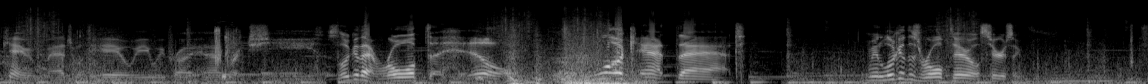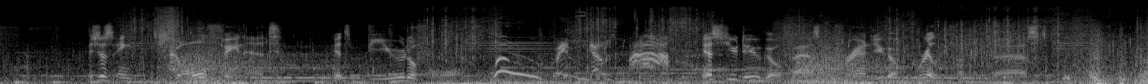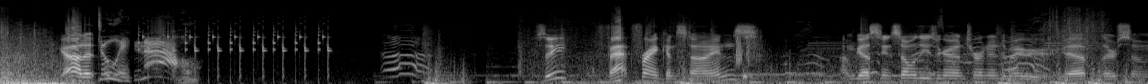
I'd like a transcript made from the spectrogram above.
Can't even imagine what the AoE we probably have. Right, Jesus. Look at that roll up the hill. Look at that. I mean, look at this roll up the hill, seriously. It's just engulfing it. It's beautiful. Woo! Grimm goes fast. Yes, you do go fast, my friend. You go really fucking fast. Got it. Do it now. See? Fat Frankensteins. I'm guessing some of these are going to turn into maybe... Yep, there's some...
